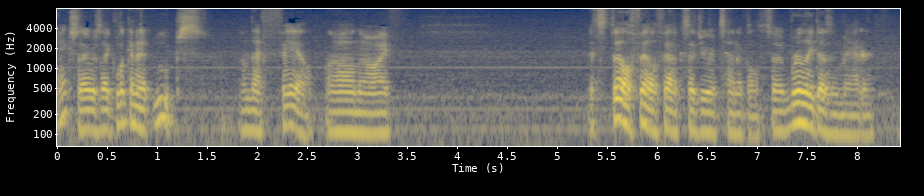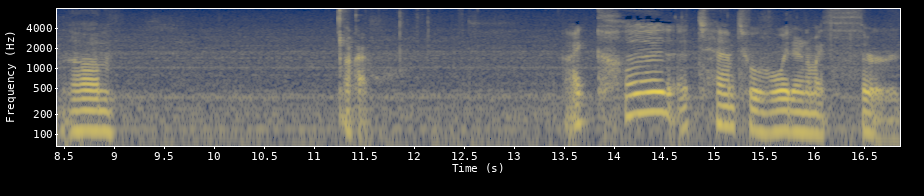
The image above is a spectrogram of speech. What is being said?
actually, I was like looking at oops on that fail. Oh no, I. It's still fail, fail because I drew a tentacle, so it really doesn't matter. Um, okay. I could attempt to avoid it on my third.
